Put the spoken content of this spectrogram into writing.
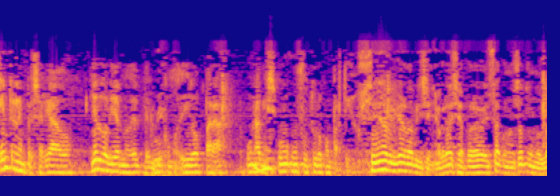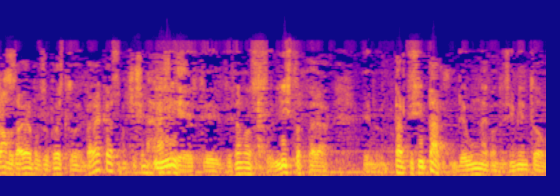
entre el empresariado y el gobierno del Perú, como digo, para una un, un futuro compartido. Señor Ricardo Briceño, gracias por haber estado con nosotros. Nos vamos a ver, por supuesto, en Paracas. Muchísimas Y gracias. este, estamos listos para eh, participar de un acontecimiento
